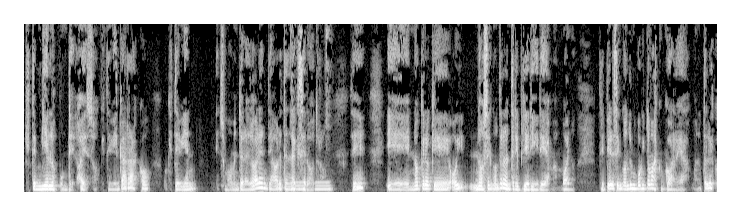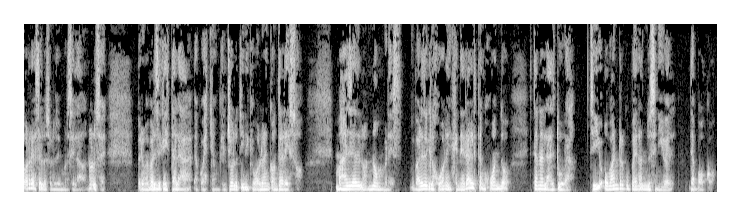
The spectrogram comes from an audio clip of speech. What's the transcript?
que estén bien los punteros, eso, que esté bien Carrasco o que esté bien en su momento era Llorente, ahora tendrá que ser otro. ¿Sí? Eh, no creo que hoy no se encontraron Trippier y Griezmann. Bueno, Trippier se encontró un poquito más con Correa. Bueno, tal vez Correa se lo solucionó por ese lado, no lo sé. Pero me parece que ahí está la, cuestión, que el Cholo tiene que volver a encontrar eso. Más allá de los nombres. Me parece que los jugadores en general están jugando, están a la altura, ¿sí? O van recuperando ese nivel de a poco.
